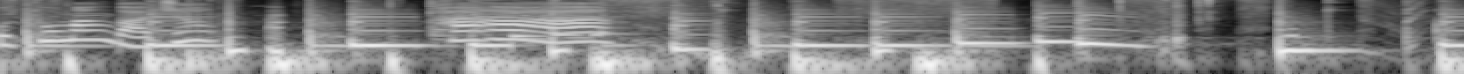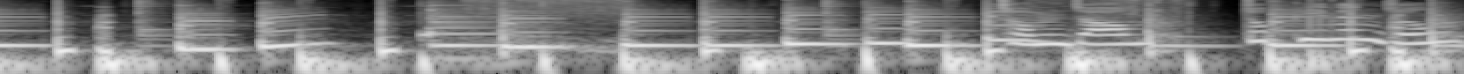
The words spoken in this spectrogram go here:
뭐 못 도망가죠? 하하하. 점점 좁히는 중.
